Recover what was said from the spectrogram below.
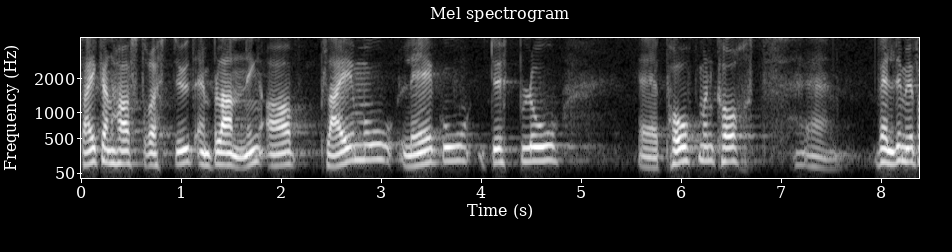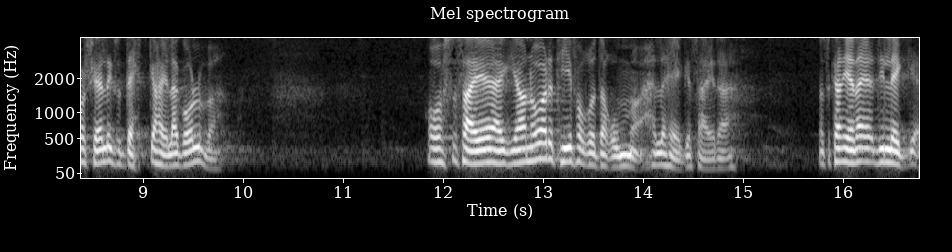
de kan ha strøtt ut en blanding av Playmo, Lego, Duplo, eh, Pokémon-kort eh, Veldig mye forskjellig som dekker hele gulvet. Og så sier jeg ja, nå er det tid for å rydde rommet. Eller Hege sier det. Men så kan de, de legge,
